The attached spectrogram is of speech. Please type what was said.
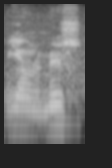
We on the mission.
